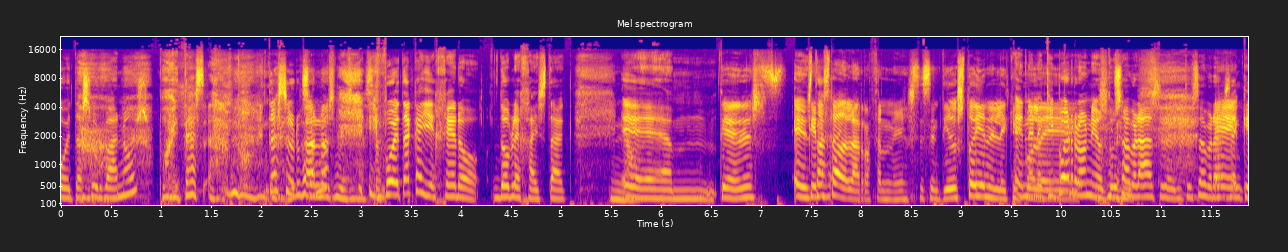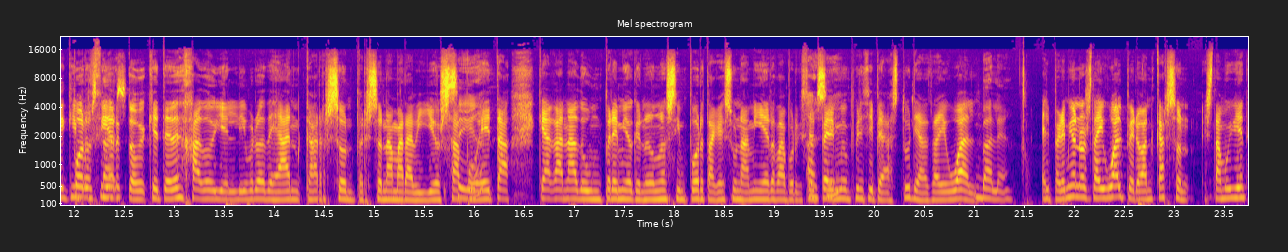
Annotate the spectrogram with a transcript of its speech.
Poetas urbanos. Poetas, Poetas urbanos y poeta callejero, doble hashtag. No. Em, Tienes, Esta- tienes toda la razón en este sentido. Estoy en el equipo en el de- equipo erróneo, tú sabrás, tú sabrás Eh, en qué equipo Por estás. cierto, que te he dejado hoy el libro de Anne Carson, persona maravillosa, Sí. poeta, que ha ganado un premio que no nos importa, que es una mierda, porque es ¿Ah, el sí? premio Príncipe de Asturias, da igual. Vale. El premio nos da igual, pero Anne Carson está muy bien.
